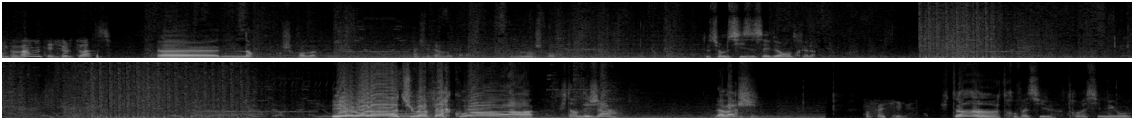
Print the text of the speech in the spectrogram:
On peut pas monter sur le toit? Euh... Non, je crois pas. Ah, c'est dans l'autre. Non, non, je crois pas. Attention s'ils essayent de rentrer là. Et voilà, tu vas faire quoi? Putain, déjà? La vache? Pas facile. Putain, trop facile, trop facile, négro.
